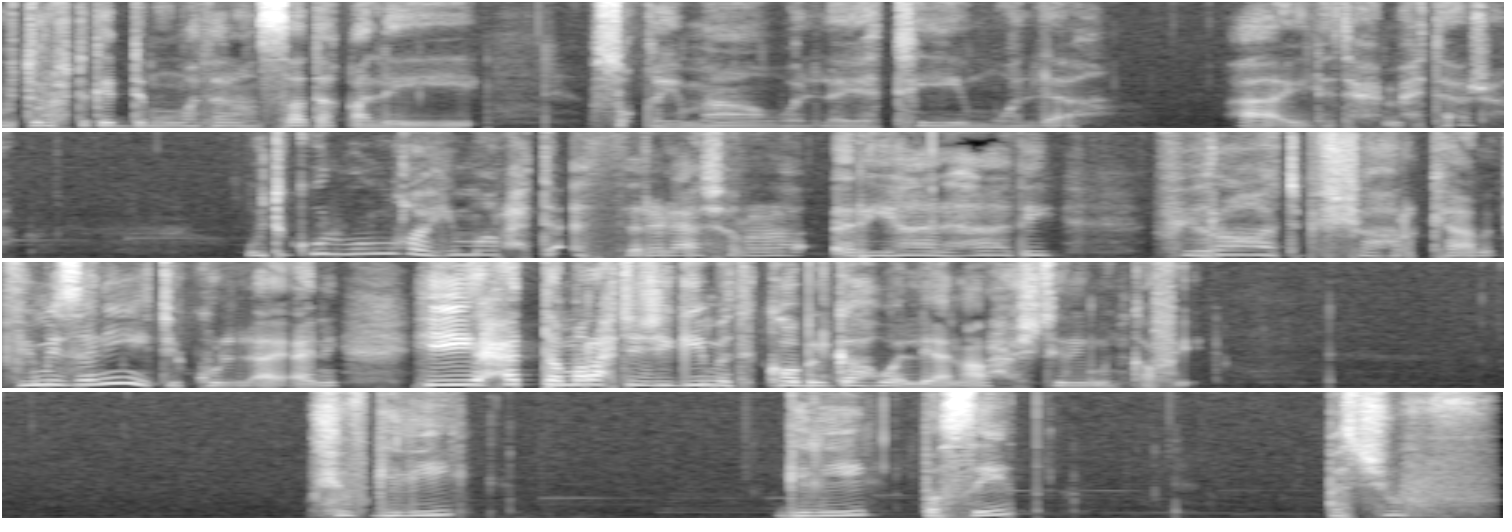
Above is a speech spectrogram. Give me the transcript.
وتروح تقدمه مثلا صدقة لسقي ماء ولا يتيم ولا عائلة محتاجة. وتقول والله ما راح تأثر العشرة ريال هذه في راتب الشهر كامل في ميزانيتي كلها يعني. هي حتى ما راح تجي قيمة كوب القهوة اللي أنا راح أشتريه من كافي وشوف قليل قليل بسيط. بس شوف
